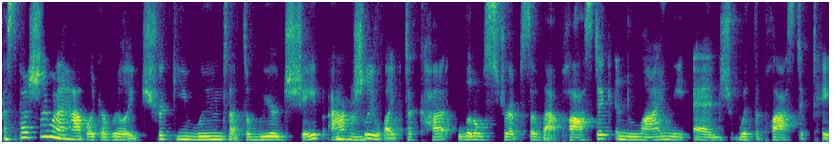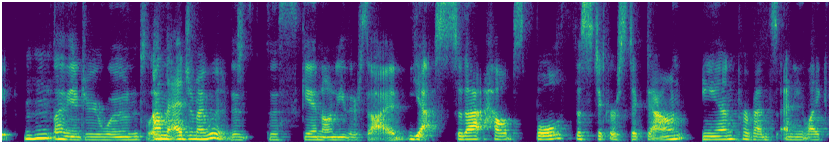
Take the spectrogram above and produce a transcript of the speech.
especially when I have like a really tricky wound that's a weird shape, I mm-hmm. actually like to cut little strips of that plastic and line the edge with the plastic tape. Mm-hmm. On the edge of your wound. Like on the edge of my wound. The, the skin on either side. Yes. So that helps both the sticker stick down and prevents any like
